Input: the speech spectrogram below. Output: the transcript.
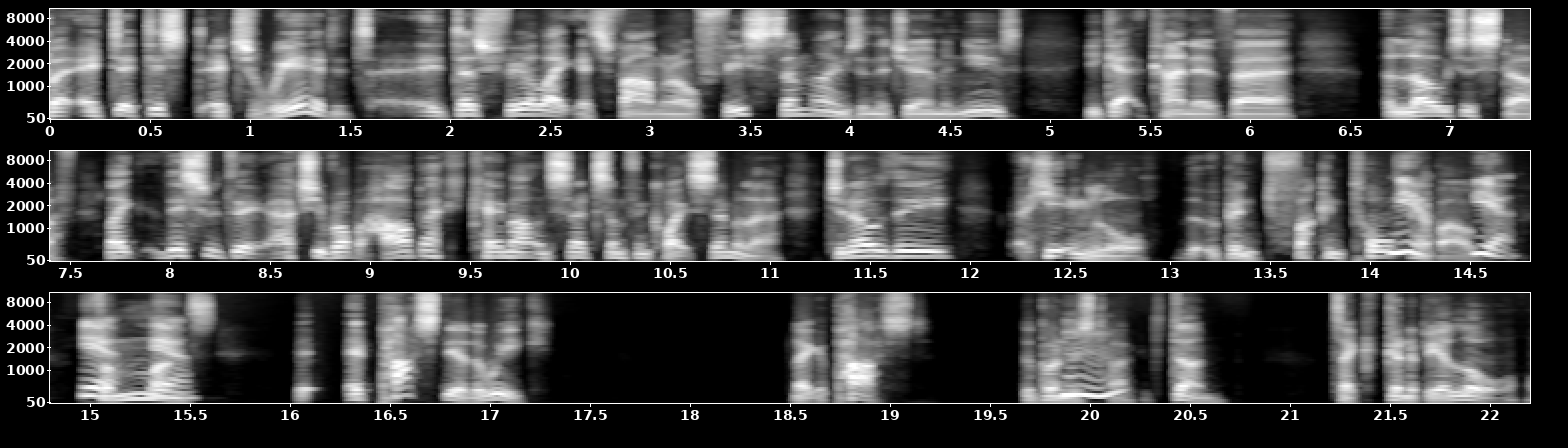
but it, it just it's weird. It's it does feel like it's farmer or feast sometimes in the German news. You get kind of uh, loads of stuff like this. Was the, actually Robert Habeck came out and said something quite similar. Do you know the heating law that we've been fucking talking yeah, about yeah, yeah, for months? It, it passed the other week. Like it passed the Bundestag. Mm-hmm. It's done. It's like going to be a law.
